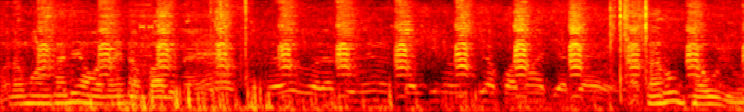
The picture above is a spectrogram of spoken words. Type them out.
Wanamwangalia wanaenda mbali na yeye. Ataruka huyu.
